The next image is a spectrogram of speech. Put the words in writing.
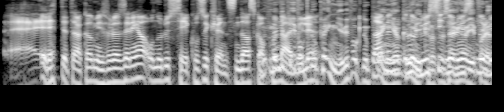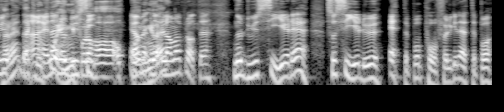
Eh, rett etter akademisfinanseringa, og når du ser konsekvensen det har skapt for nærmiljøet vi får ikke noe penger, i akademiklassifiseringa vi får dette her. Det er ikke noe poeng du for å ha ja, åtteåringer la, der. la meg prate. Når du sier det, så sier du etterpå, påfølgende etterpå,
